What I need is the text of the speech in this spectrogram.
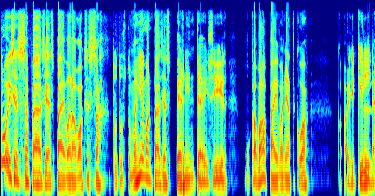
Toisessa pääsiäispäivän avauksessa tutustumme hieman pääsiäisperinteisiin. Mukavaa päivänjatkoa kaikille!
